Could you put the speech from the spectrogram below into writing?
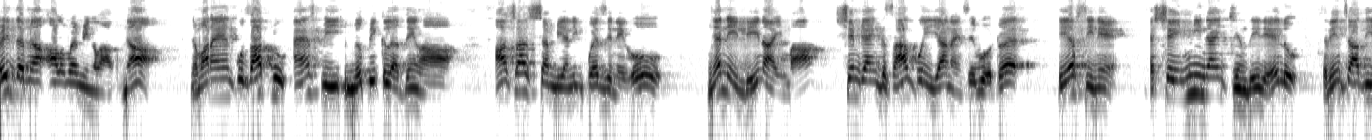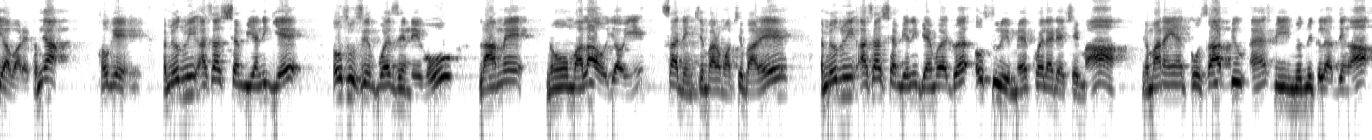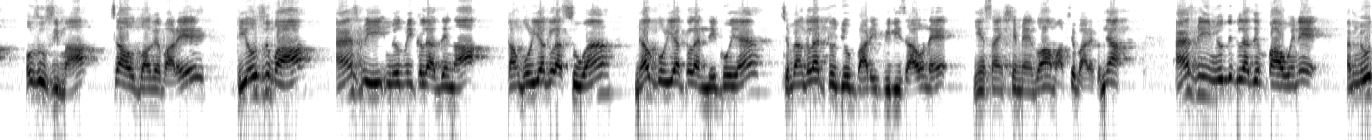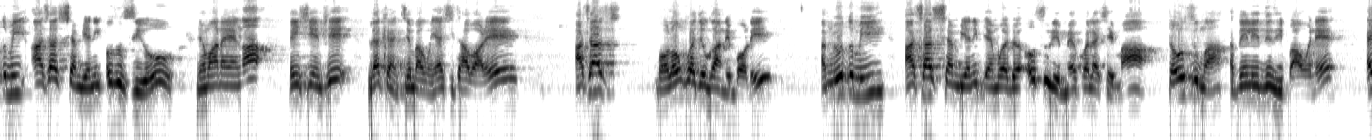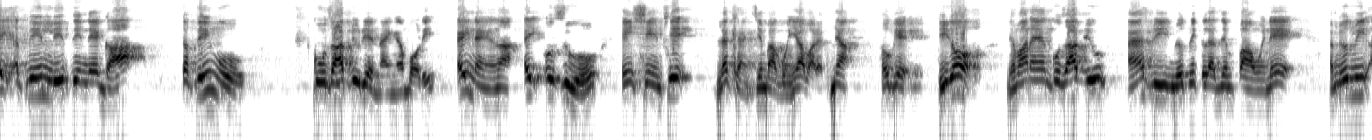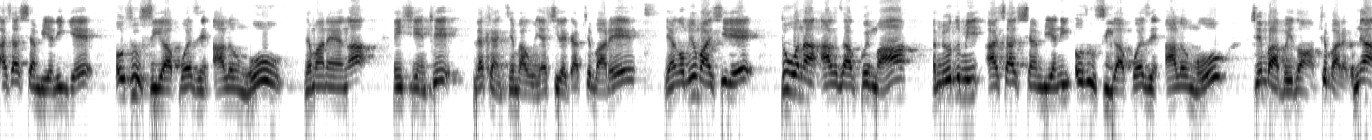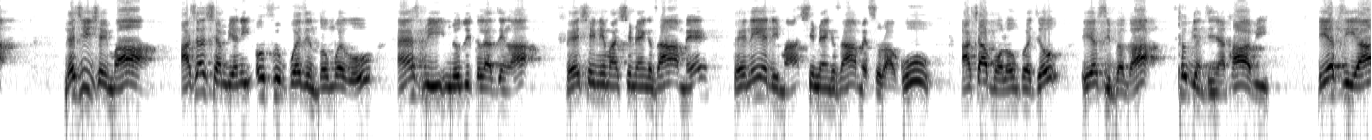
ပရိသတ်များအားလုံးပဲမင်္ဂလာပါခင်ဗျာမြန်မာနိုင်ငံကိုစားပြု ASP အမျိုးသမီးကလပ်အသင်းဟာအာရှချန်ပီယံလိပွဲစဉ်တွေကိုညနေ၄နာရီမှာရှင်ပြိုင်ကစားခွင့်ရနိုင်စေဖို့အတွက် AFC နဲ့အချိန်နှိမ့်နိုင်ကျင်သေးတယ်လို့သတင်းကြားသိရပါတယ်ခင်ဗျာဟုတ်ကဲ့အမျိုးသမီးအာရှချန်ပီယံလိရဲ့အုပ်စုစဉ်ပွဲစဉ်တွေကိုလာမယ့်နိုဝင်ဘာလကိုရောက်ရင်စတင်ကျင်းပတော့မှာဖြစ်ပါတယ်အမျိုးသမီးအာရှချန်ပီယံလိပြိုင်ပွဲအတွက်အုပ်စုတွေမဲခွဲလိုက်တဲ့အချိန်မှာမြန်မာနိုင်ငံကိုစားပြု ASP အမျိုးသမီးကလပ်အသင်းကအုပ်စုစီမှာကြောက်သွားခဲ့ပါတယ် ဒီအုပ်စုမှာ ASP အမျိုးသမီးကလပ်အသင်းကတောင်ကိုရီးယားကလပ်ဆူဝမ်မြောက်ကိုရီးယားကလပ်နေကိုယန်ဂျပန်ကလပ်တိုကျိုဘာရီဗီလီဇာတို့နဲ့ရင်ဆိုင်ရှင်ပြိုင်သွားမှာဖြစ်ပါတယ်ခင်ဗျ ASP အမျိုးသမီးကလပ်အသင်းပါဝင်တဲ့အမျိုးသမီးအာရှချန်ပီယံလိအုပ်စုစီကိုမြန်မာနိုင်ငံကအင်ရှင်ဖြစ်လက်ခံကျင်းပဝင်ရရှိထားပါတယ်အာရှဘောလုံးခွဲချုပ်ကနေပေါ့လေအမျိုးသမီးအာရှချန်ပီယံလိပြိုင်ပွဲအတွက်အုပ်စုတွေမဲခွဲလိုက်ချိန်မှာတအုပ်စုမှာအသင်းလေးသင်းစီပါဝင်တယ်အဲ့အသင်းလေးသင်းတွေကတသင်းကို ကိုစားပြုတဲ့နိုင်ငံပေါ့လေအဲ့နိုင်ငံကအဲ့အုပ်စုကိုအင်ရှင်ဖြစ်လက်ခံကျင်းပခွင့်ရပါတယ်ခင်ဗျဟုတ်ကဲ့ဒီတော့မြန်မာနိုင်ငံကိုစားပြု ASB မြို့သမီးကလပ်တင်ပါဝင်တဲ့အမျိုးသမီးအာရှချန်ပီယံလိရဲ့အုပ်စုစီယာပွဲစဉ်အားလုံးကိုမြန်မာနိုင်ငံကအင်ရှင်ဖြစ်လက်ခံကျင်းပခွင့်ရရှိလိုက်တာဖြစ်ပါတယ်ရန်ကုန်မြို့မှာရှိတဲ့သူဝနာအားကစားကွင်းမှာအမျိုးသမီးအာရှချန်ပီယံလိအုပ်စုစီယာပွဲစဉ်အားလုံးကိုကျင်းပပေးသွားမှာဖြစ်ပါတယ်ခင်ဗျလက်ရှိအချိန်မှာအာရှချန်ပီယံလိအုပ်စုပွဲစဉ်၃ပွဲကို ASB အမျိုးသမီးကလပ်တင်က ဘယ်အချိန်တွေမှာရှင်ပြိုင်ကစားရမယ်ဘယ်နေ့ရက်တွေမှာရှင်ပြိုင်ကစားရမယ်ဆိုတာကိုအာရှဘောလုံးဖွဲ့ချုပ် AFC ဘက်ကထုတ်ပြန်ကြေညာထားပြီ AFC က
